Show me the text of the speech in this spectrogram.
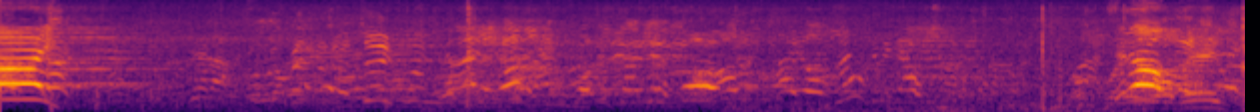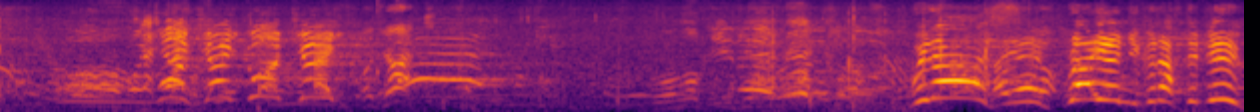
Why? Get up! Go on, Jane! Go on, Jane! Winners! Ryan, you're going to have to do.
